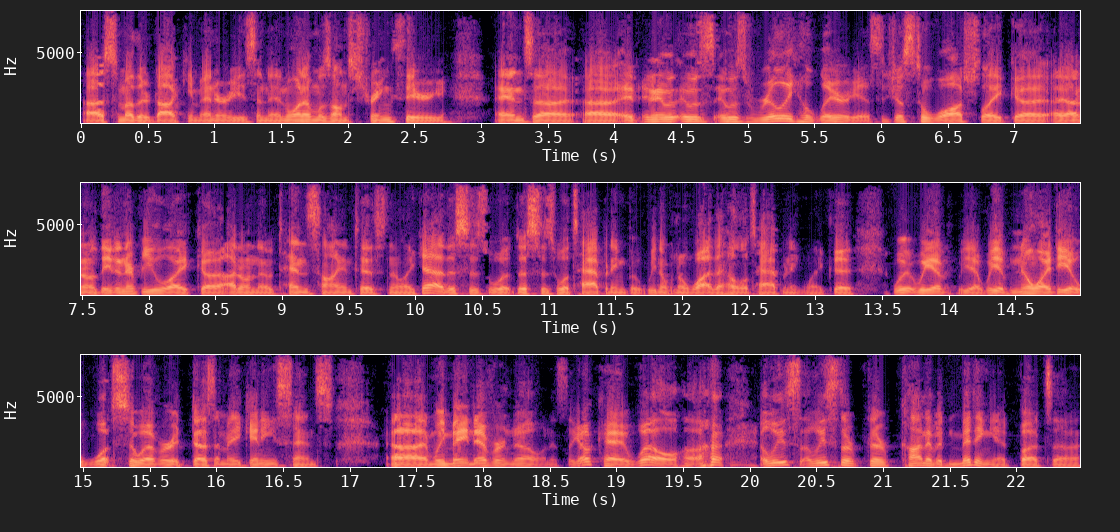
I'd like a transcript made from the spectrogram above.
uh, some other documentaries, and, and one of them was on string theory. And uh, uh, it, and it, it was it was really hilarious just to watch. Like uh, I don't know, they'd interview like uh, I don't know ten scientists, and they're like, yeah, this is what this is what's happening, but we don't know why the hell it's happening. Like uh, we, we have yeah we have no idea whatsoever. It doesn't make any sense, uh, and we may never know. And it's like, okay, well, uh, at least at least they're they're kind of admitting it. But uh,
